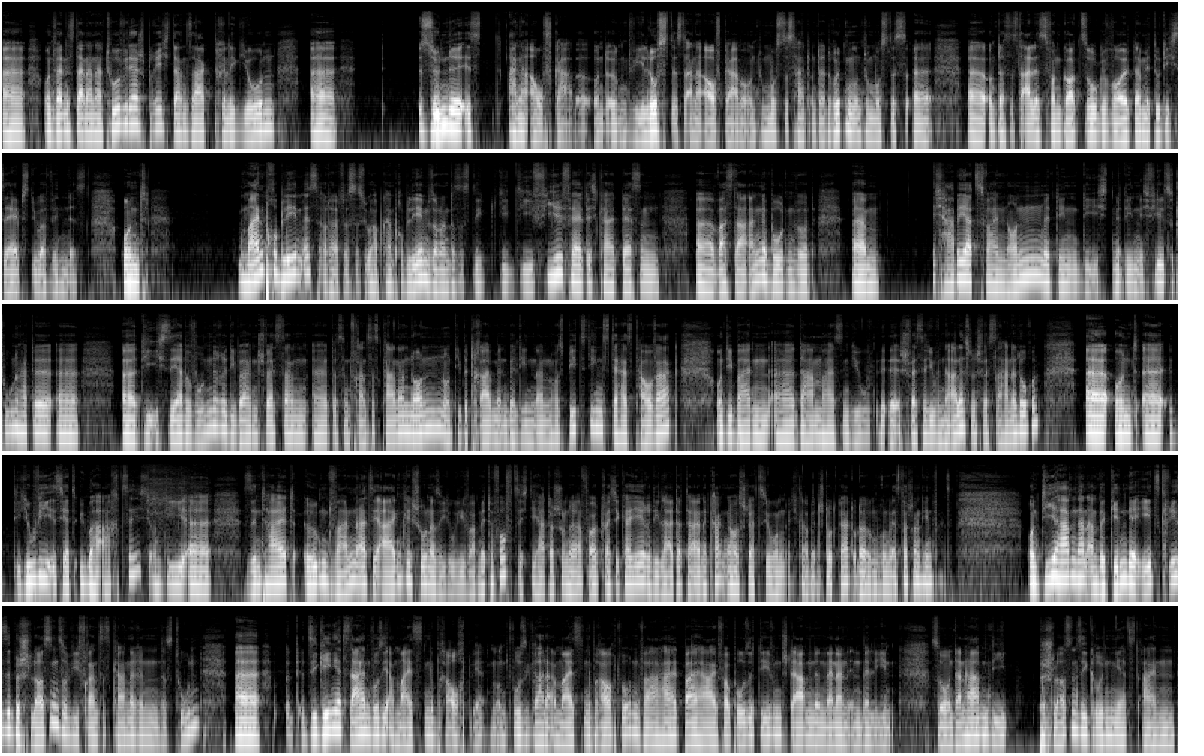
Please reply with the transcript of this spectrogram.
Äh, und wenn es deiner Natur widerspricht, dann sagt Religion, äh, Sünde ist eine Aufgabe und irgendwie Lust ist eine Aufgabe und du musst es halt unterdrücken und du musst es äh, äh, und das ist alles von Gott so gewollt, damit du dich selbst überwindest. Und mein Problem ist, oder das ist überhaupt kein Problem, sondern das ist die, die, die Vielfältigkeit dessen, äh, was da angeboten wird. Ähm, ich habe ja zwei Nonnen, mit denen, die ich, mit denen ich viel zu tun hatte, äh, äh, die ich sehr bewundere. Die beiden Schwestern, äh, das sind Franziskaner-Nonnen und die betreiben in Berlin einen Hospizdienst, der heißt Tauwerk. Und die beiden äh, Damen heißen Ju äh, Schwester Juvenalis und Schwester Hannelore. Äh, und äh, Juvi ist jetzt über 80 und die sind halt irgendwann, als sie eigentlich schon, also Juvi war Mitte 50, die hatte schon eine erfolgreiche Karriere, die leitete eine Krankenhausstation, ich glaube in Stuttgart oder irgendwo in Westdeutschland jedenfalls. Und die haben dann am Beginn der AIDS-Krise beschlossen, so wie Franziskanerinnen das tun, äh, sie gehen jetzt dahin, wo sie am meisten gebraucht werden. Und wo sie gerade am meisten gebraucht wurden, war halt bei HIV-positiven sterbenden Männern in Berlin. So, und dann haben die beschlossen, sie gründen jetzt einen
